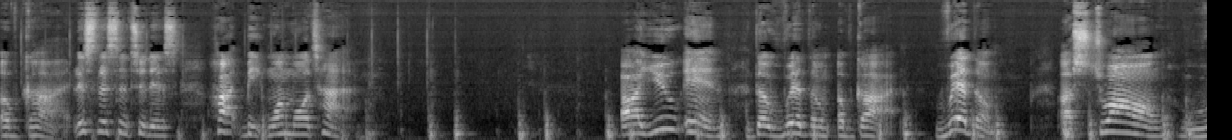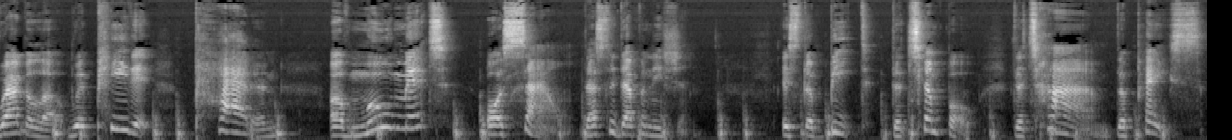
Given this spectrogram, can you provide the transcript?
of God. Let's listen to this heartbeat one more time. Are you in the rhythm of God? Rhythm, a strong, regular, repeated pattern of movement or sound. That's the definition. It's the beat, the tempo, the time, the pace,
